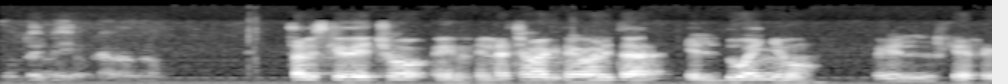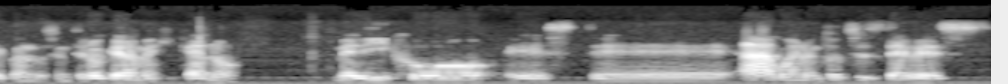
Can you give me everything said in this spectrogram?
punto ahí medio cabrón, ¿no? Sabes que de hecho en, en, la chava que tengo ahorita, el dueño, el jefe, cuando se enteró que era mexicano, me dijo, este, ah, bueno, entonces debes,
